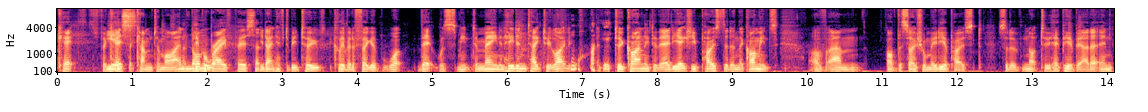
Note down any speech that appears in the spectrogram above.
cat for yes. cats that come to mind. A non-brave People, person. You don't have to be too clever to figure what that was meant to mean, and he didn't take too lightly, too kindly to that. He actually posted in the comments of um, of the social media post, sort of not too happy about it, and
